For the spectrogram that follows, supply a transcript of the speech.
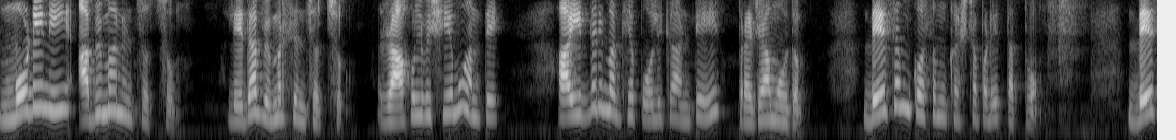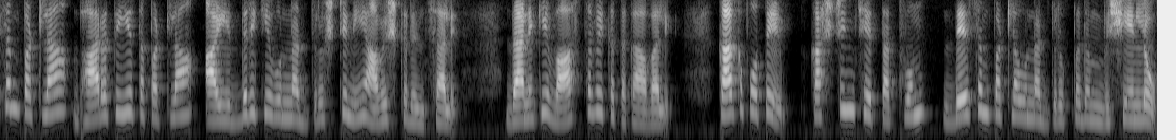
మోడీని అభిమానించవచ్చు లేదా విమర్శించవచ్చు రాహుల్ విషయము అంతే. ఆ ఇద్దరి మధ్య పోలిక అంటే ప్రజామోదం. దేశం కోసం కష్టపడే తత్వం. దేశం పట్ల భారతీయత పట్ల ఆ ఇద్దరికి ఉన్న దృష్టిని ఆవిష్కరించాలి. దానికి వాస్తవికత కావాలి. కాకపోతే కష్టించే తత్వం దేశం పట్ల ఉన్న దృక్పథం విషయంలో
